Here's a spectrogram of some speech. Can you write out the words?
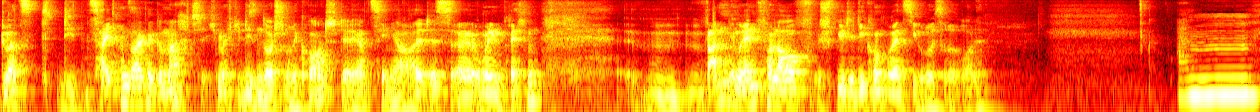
Du hast die Zeitansage gemacht. Ich möchte diesen deutschen Rekord, der ja zehn Jahre alt ist, äh, unbedingt brechen. Wann im Rennverlauf spielte die Konkurrenz die größere Rolle? Ähm,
